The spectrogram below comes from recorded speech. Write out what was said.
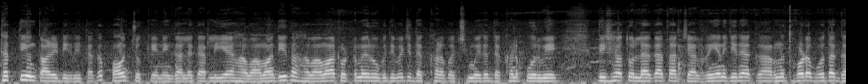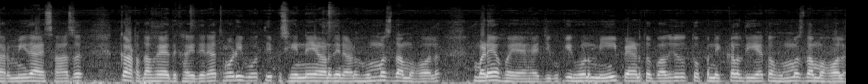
38 39 ਡਿਗਰੀ ਤੱਕ ਪਹੁੰਚ ਚੁੱਕੇ ਨੇ। ਗੱਲ ਕਰ ਲਈਏ ਹਵਾਵਾਂ ਦੀ, ਤਾਂ ਹਵਾਵਾਂ ਟੁੱਟਵੇਂ ਰੂਪ ਦੇ ਵਿੱਚ ਦੱਖਣ, ਪੱਛਮੀ ਤੇ ਦੱਖਣ ਪੂਰਬੀ ਦਿਸ਼ਾ ਤੋਂ ਲਗਾਤਾਰ ਚੱਲ ਰਹੀਆਂ ਨੇ, ਜਿਹਨਾਂ ਕਾਰਨ ਥੋੜਾ ਬਹੁਤਾ ਗਰਮੀ ਦਾ ਅਹਿਸਾਸ ਘਟਦਾ ਹੋਇਆ ਦਿਖਾਈ ਦੇ ਰਿਹਾ। ਥੋੜੀ ਬਹੁਤੀ ਪਸੀਨੇ ਆਉਣ ਦੇ ਨਾਲ ਹੁਮਸ ਦਾ ਮਾਹੌਲ ਬਣਿਆ ਹੋਇਆ ਹੈ ਜੀ, ਕਿਉਂਕਿ ਹੁਣ ਮੀਂਹ ਪੈਣ ਤੋਂ ਬਾਅਦ ਜਦੋਂ ਧੁੱਪ ਨਿਕਲਦੀ ਹੈ ਤਾਂ ਹੁਮਸ ਦਾ ਮਾਹੌਲ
